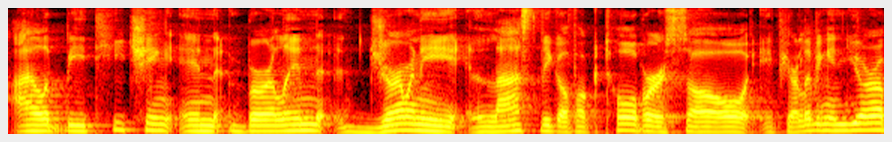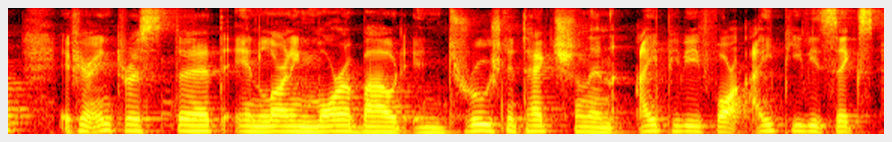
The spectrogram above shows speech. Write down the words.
I'll be teaching in Berlin, Germany last week of October. So if you're living in Europe, if you're interested in learning more about intrusion detection and IPv4, IPv6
